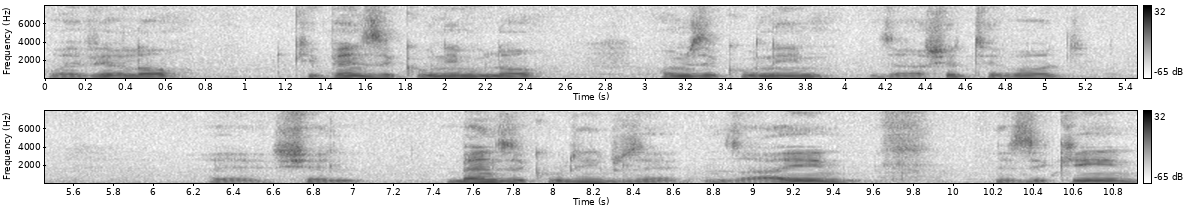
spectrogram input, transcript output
הוא העביר לו, כי בן זקונים הוא לא. אומרים זקונים, זה ראשי תיבות אה, של בן זקונים זה זרעים, נזיקים,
